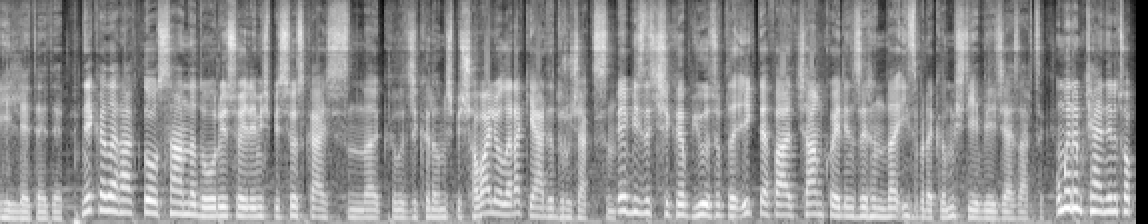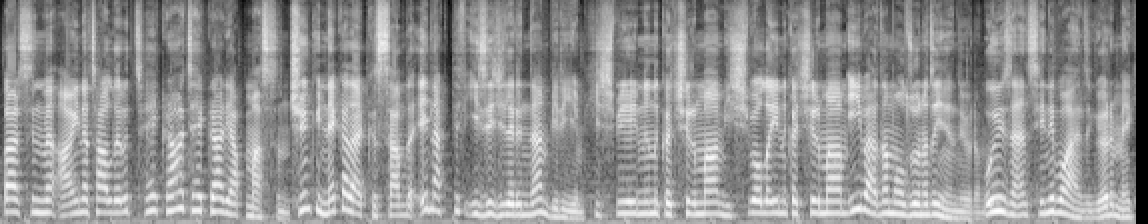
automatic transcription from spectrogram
İllet edep. Ne kadar haklı olsan da doğruyu söylemiş bir söz karşısında kılıcı kırılmış bir şövalye olarak yerde duracaksın. Ve biz de çıkıp YouTube'da ilk defa Çamkoel'in zırhında iz bırakılmış diyebileceğiz artık. Umarım kendini toplarsın ve aynı hataları tekrar tekrar yapmazsın. Çünkü ne kadar kızsam da en aktif izleyicilerinden biriyim. Hiçbir yayınını kaçırmam, hiçbir olayını kaçırmam. İyi bir adam olduğuna da inanıyorum. O yüzden seni bu halde görmek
